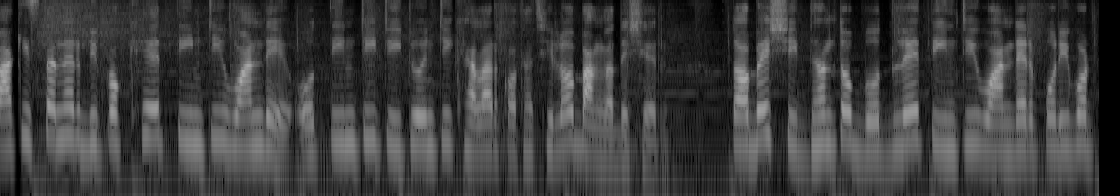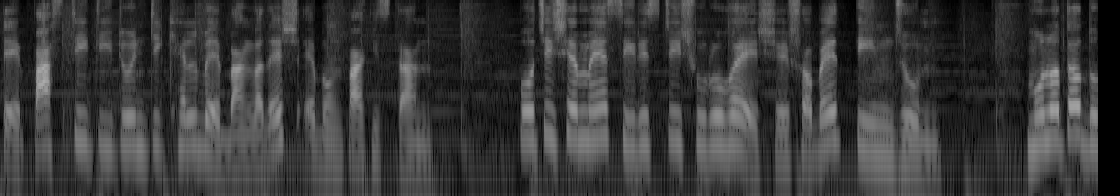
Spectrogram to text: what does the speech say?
পাকিস্তানের বিপক্ষে তিনটি ওয়ানডে ও তিনটি টি টোয়েন্টি খেলার কথা ছিল বাংলাদেশের। তবে সিদ্ধান্ত বদলে তিনটি ওয়ানডের পরিবর্তে পাঁচটি টি টোয়েন্টি খেলবে বাংলাদেশ এবং পাকিস্তান। পঁচিশে মে সিরিজটি শুরু হয়ে শেষ হবে তিন জুন। মূলত দু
